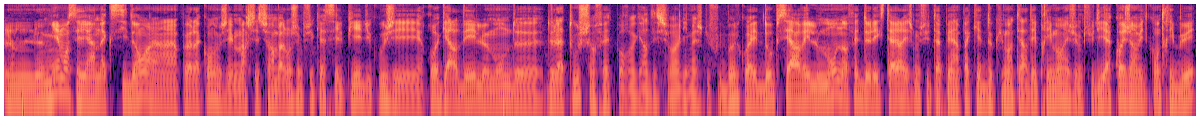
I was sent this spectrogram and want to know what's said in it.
le mien, moi, c'est un accident un peu à la con. J'ai marché sur un ballon, je me suis cassé le pied. du coup, j'ai regardé le monde de, la touche, en fait, pour regarder sur l'image du football, quoi, et d'observer le monde, en fait, de l'extérieur. Et je me suis tapé un paquet de documentaires déprimants et je me suis dit à quoi j'ai envie de contribuer.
